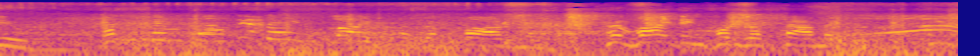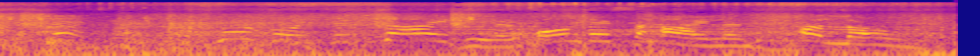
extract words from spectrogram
You. A simple, safe life as a farmer, providing for your family. Instead, you're going to die here on this island alone.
